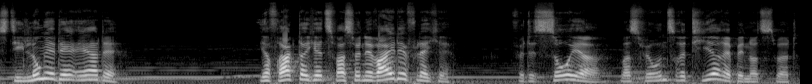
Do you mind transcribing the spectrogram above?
Ist die Lunge der Erde. Ihr fragt euch jetzt, was für eine Weidefläche? Für das Soja, was für unsere Tiere benutzt wird.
